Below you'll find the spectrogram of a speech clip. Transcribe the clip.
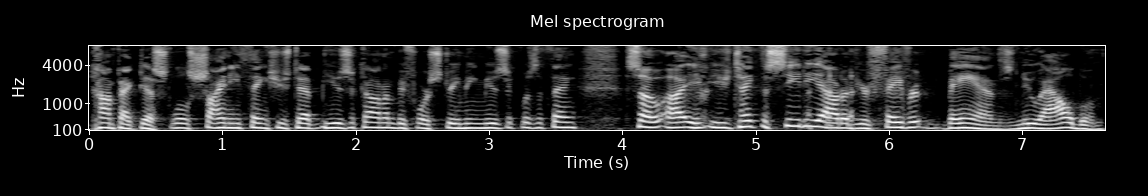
compact discs, little shiny things used to have music on them before streaming music was a thing. So uh, if you take the CD out of your favorite band's new album,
